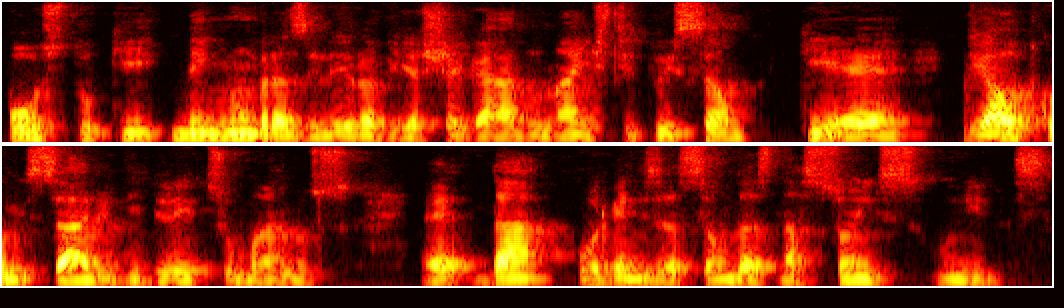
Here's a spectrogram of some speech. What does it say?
posto que nenhum brasileiro havia chegado na instituição, que é de alto comissário de direitos humanos é, da Organização das Nações Unidas.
